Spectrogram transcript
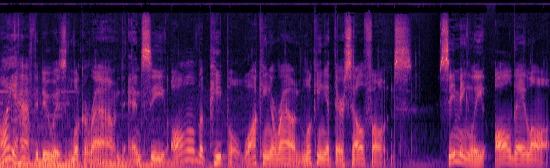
All you have to do is look around and see all the people walking around looking at their cell phones, seemingly all day long,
